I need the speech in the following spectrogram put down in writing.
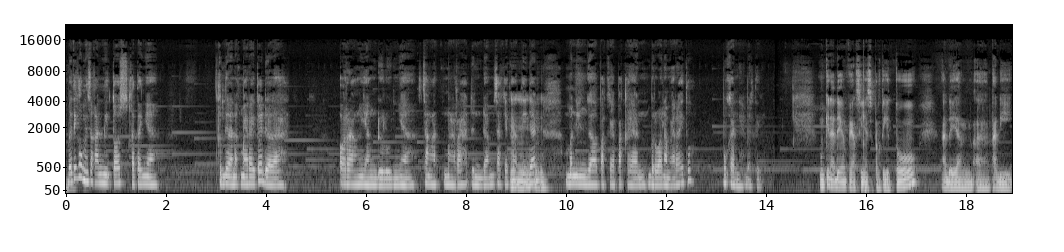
berarti kalau misalkan mitos katanya kuntilanak merah itu adalah orang yang dulunya sangat marah dendam sakit hati dan meninggal pakai pakaian berwarna merah itu bukan ya berarti? Mungkin ada yang versinya seperti itu. Ada yang eh, tadi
